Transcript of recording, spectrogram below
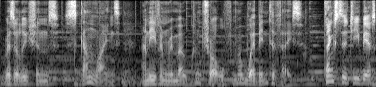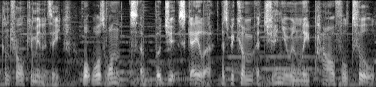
resolutions, scan lines, and even remote control from a web interface. Thanks to the GBS control community, what was once a budget scaler has become a genuinely powerful tool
